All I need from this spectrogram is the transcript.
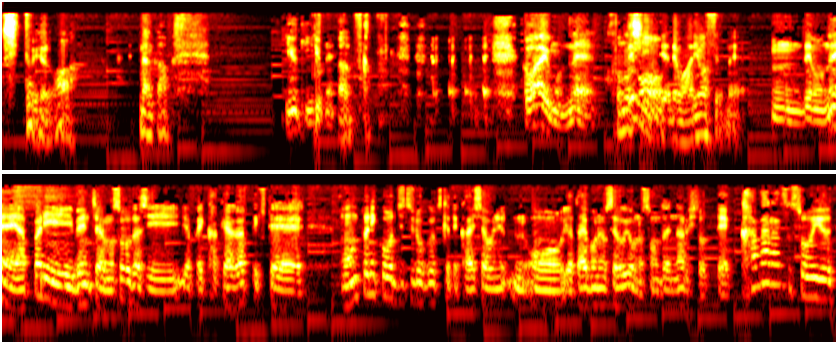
司というのは、なんか、勇気いるよね。なんですか。怖いもんね。このシーンででもありますよね。うん、でもね、やっぱりベンチャーもそうだし、やっぱり駆け上がってきて、本当にこう実力をつけて会社をを屋台骨を背負うような存在になる人って必ずそういう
